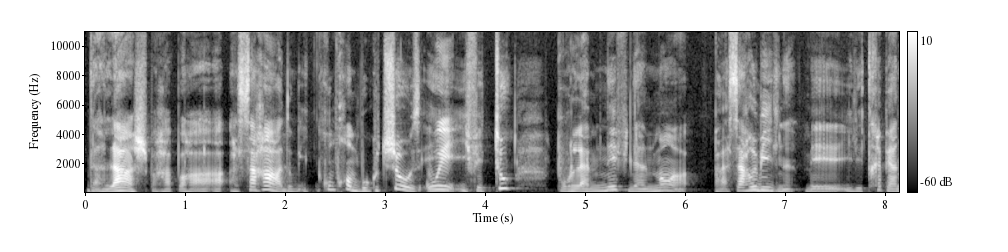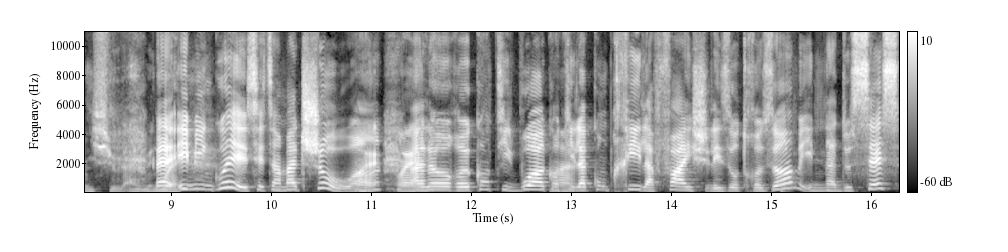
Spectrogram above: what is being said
d'un lâche par rapport à, Sarah. Donc il comprend beaucoup de choses. Et oui. il, fait tout pour l'amener finalement à, sa ruine, mais il est très pernicieux là. Ben, Hemingway, c'est un macho. Hein. Alors euh, quand il voit, quand il a compris la faille chez les autres hommes, il n'a de cesse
